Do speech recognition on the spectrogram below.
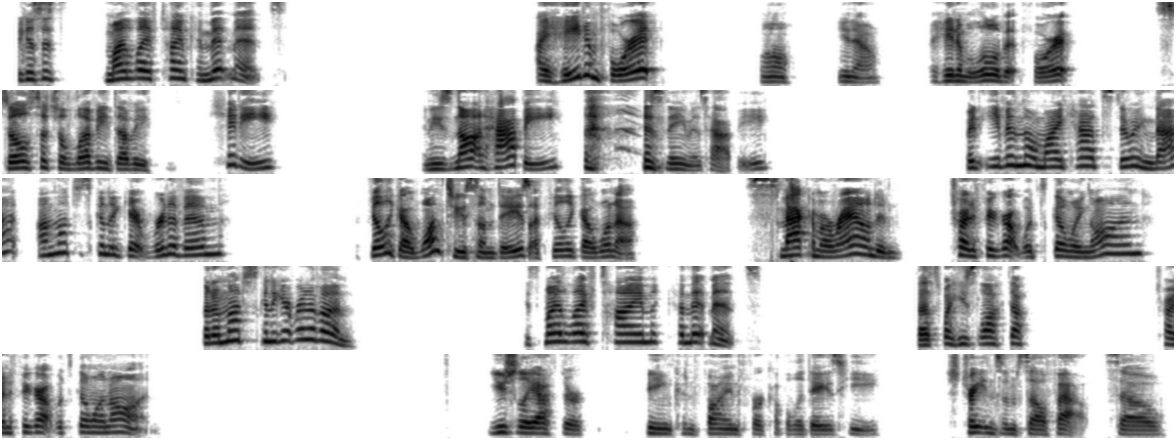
because it's my lifetime commitment I hate him for it. Well, you know, I hate him a little bit for it. Still such a lovey dovey kitty. and he's not happy. His name is Happy. But even though my cat's doing that, I'm not just going to get rid of him. I feel like I want to some days. I feel like I want to smack him around and try to figure out what's going on. But I'm not just going to get rid of him. It's my lifetime commitment. That's why he's locked up, trying to figure out what's going on. Usually, after being confined for a couple of days, he straightens himself out. So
